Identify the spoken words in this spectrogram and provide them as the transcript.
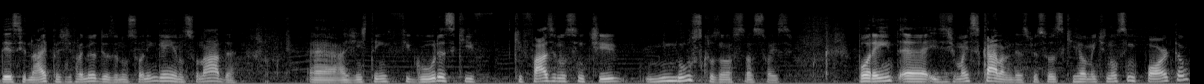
desse naipe, a gente fala, meu Deus, eu não sou ninguém, eu não sou nada. É, a gente tem figuras que, que fazem nos sentir minúsculos nas nossas ações. Porém, é, existe uma escala né, das pessoas que realmente não se importam,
